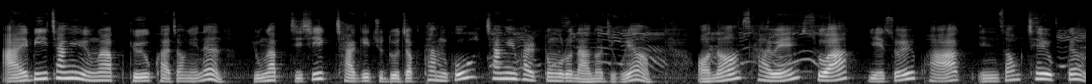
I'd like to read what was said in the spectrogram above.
IB 창의 융합 교육 과정에는 융합 지식, 자기 주도적 탐구, 창의 활동으로 나눠지고요. 언어, 사회, 수학, 예술, 과학, 인성, 체육 등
